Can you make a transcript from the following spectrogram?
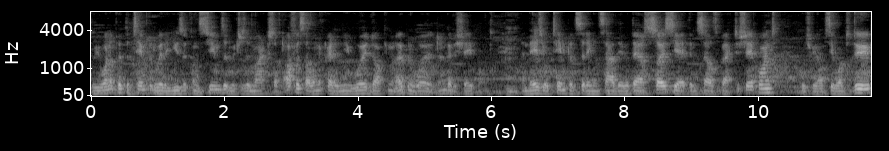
So we want to put the template where the user consumes it, which is in Microsoft Office. I want to create a new Word document, open Word, don't go to SharePoint. Hmm. And there's your template sitting inside there, but they associate themselves back to SharePoint, which we obviously want to do.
